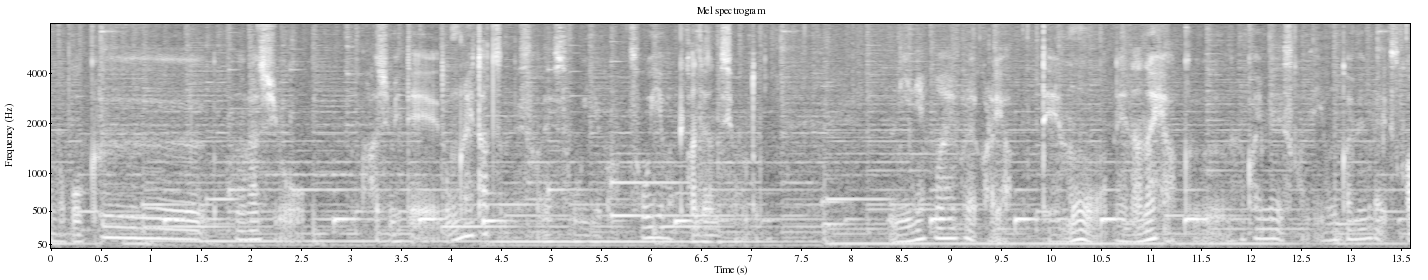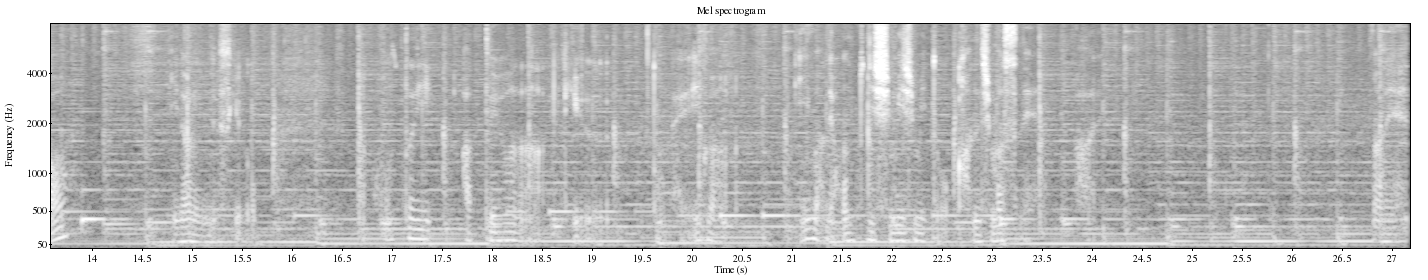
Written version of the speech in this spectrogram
なんか僕このラジオ始めてどんぐらい経つんですかねそういえば。そういえばって感じなんですよ本当に。2年前ぐらいからやってもうね700何回目ですかね4回目ぐらいですか？になるんですけど本当にあっという間だなっていうとね今今ね本当にしみじみと感じますね。はい。まあね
